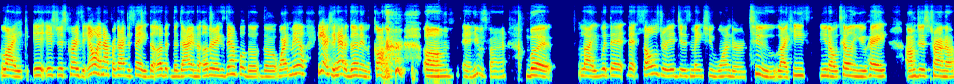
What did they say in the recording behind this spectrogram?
like it, it's just crazy. Oh, and I forgot to say the other the guy in the other example, the the white male, he actually had a gun in the car. um and he was fine. But like with that that soldier, it just makes you wonder too. Like he's, you know, telling you, hey, I'm just trying to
